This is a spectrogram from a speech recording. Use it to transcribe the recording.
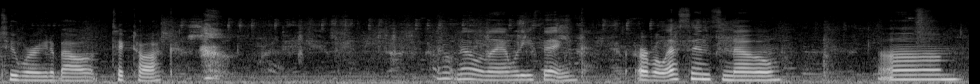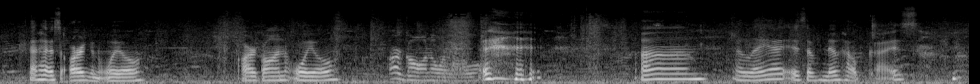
too worried about TikTok. I don't know, Alayah, what do you think? Herbal essence, no. Um, that has argan oil. Argan oil. Argan oil. um, Alayah is of no help, guys.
